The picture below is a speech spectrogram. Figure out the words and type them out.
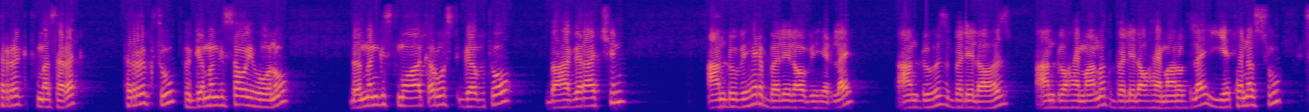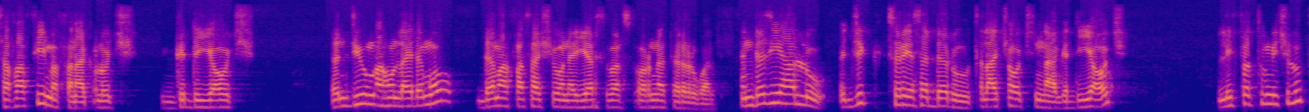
ትርክት መሰረት ትርክቱ ህገ መንግስታዊ ሆኖ በመንግስት መዋቅር ውስጥ ገብቶ በሀገራችን አንዱ ብሔር በሌላው ብሔር ላይ፣ አንዱ ህዝብ በሌላው ህዝብ፣ አንዱ ሃይማኖት በሌላው ሃይማኖት ላይ የተነሱ ሰፋፊ መፈናቀሎች፣ ግድያዎች እንዲሁም አሁን ላይ ደግሞ ደም አፋሳሽ የሆነ የእርስ በርስ ጦርነት ተደርጓል። እንደዚህ ያሉ እጅግ ስር የሰደዱ ጥላቻዎችና ግድያዎች ሊፈቱ የሚችሉት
